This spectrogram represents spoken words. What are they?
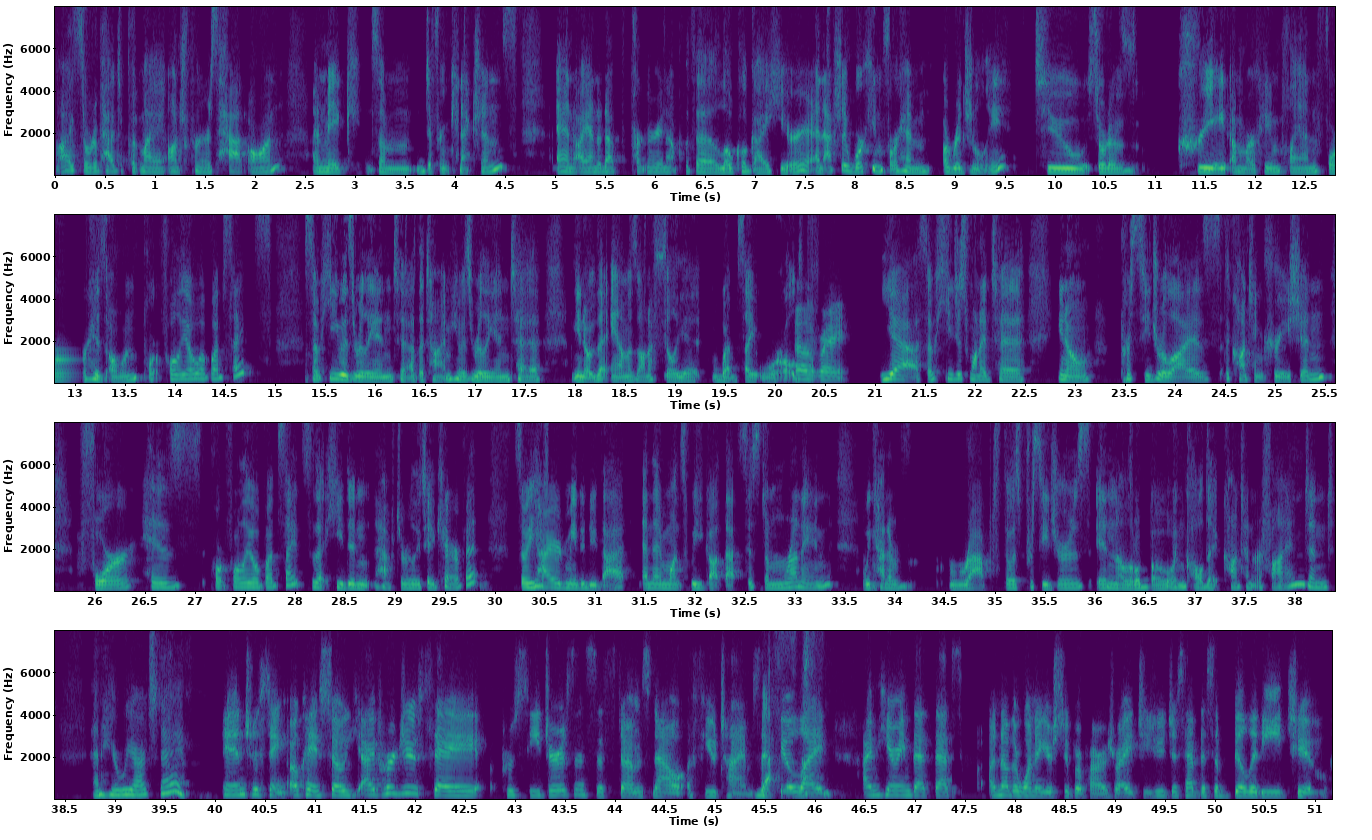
I sort of had to put my entrepreneur's hat on and make some different connections. And I ended up partnering up with a local guy here and actually working for him originally to sort of create a marketing plan for his own portfolio of websites. So he was really into at the time he was really into, you know, the Amazon affiliate website world. Oh right. Yeah, so he just wanted to, you know, proceduralize the content creation for his portfolio website so that he didn't have to really take care of it. So he hired me to do that. And then once we got that system running, we kind of wrapped those procedures in a little bow and called it content refined and and here we are today. Interesting. Okay, so I've heard you say procedures and systems now a few times. Yes. I feel like I'm hearing that that's another one of your superpowers, right? You just have this ability to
